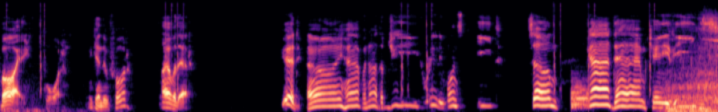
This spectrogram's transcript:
Boy, four. You can do four. Fly over there. Good. I have another G who really wants to eat some goddamn KVs.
